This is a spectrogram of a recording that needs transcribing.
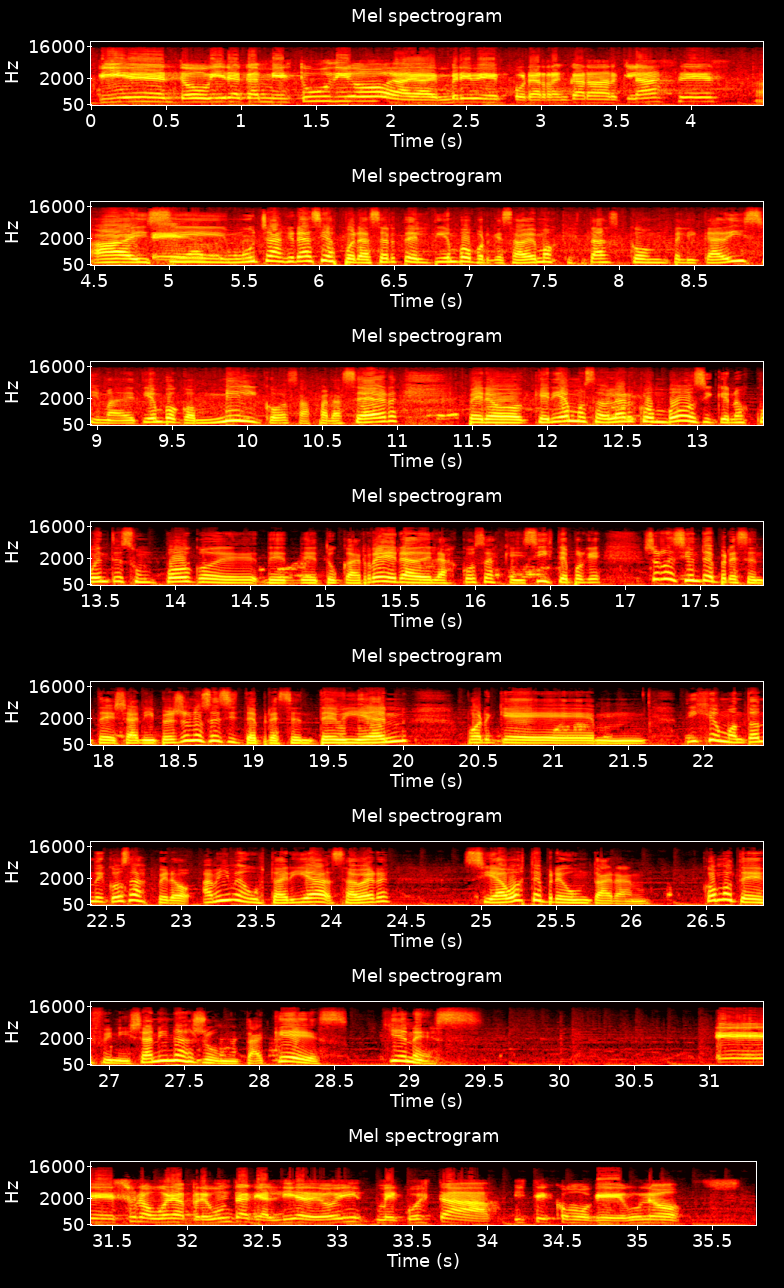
Bien, todo bien acá en mi estudio. ah, En breve por arrancar a dar clases. Ay, sí, Eh, muchas gracias por hacerte el tiempo porque sabemos que estás complicadísima de tiempo con mil cosas para hacer, pero queríamos hablar con vos y que nos cuentes un poco de, de- de tu carrera, de las cosas que hiciste, porque yo recién te presenté, Yani, pero yo no sé si te presenté bien porque mm, dije un montón de cosas, pero a mí me gustaría saber si a vos te preguntaran, ¿cómo te definís? Janina Yunta, ¿qué es? ¿Quién es? Eh, es una buena pregunta que al día de hoy me cuesta, viste, como que uno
